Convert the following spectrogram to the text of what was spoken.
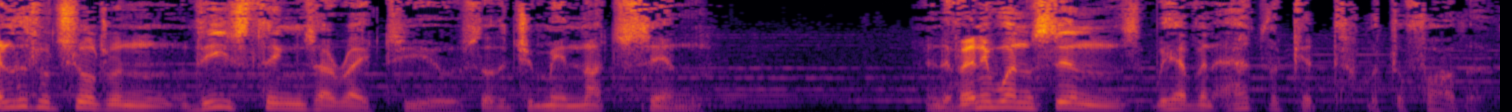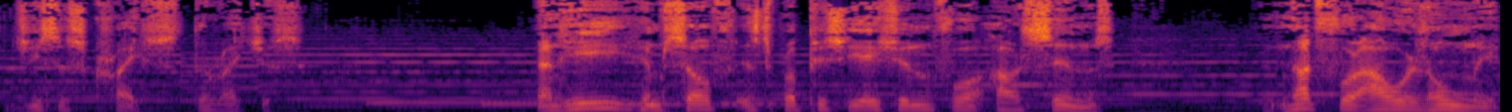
little children, these things I write to you so that you may not sin. And if anyone sins, we have an advocate with the Father, Jesus Christ the righteous. And he himself is the propitiation for our sins, not for ours only,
